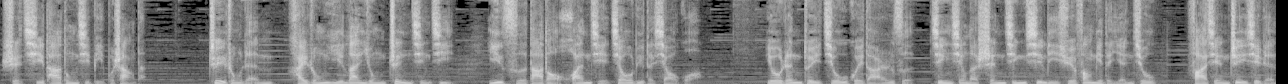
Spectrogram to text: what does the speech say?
是其他东西比不上的。这种人还容易滥用镇静剂，以此达到缓解焦虑的效果。有人对酒鬼的儿子进行了神经心理学方面的研究，发现这些人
